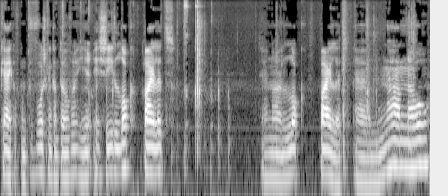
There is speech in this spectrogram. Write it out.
kijken of ik hem tevoorschijn kan toveren. Hier is hij, Lock Pilot. En Lock Pilot uh, Nano.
